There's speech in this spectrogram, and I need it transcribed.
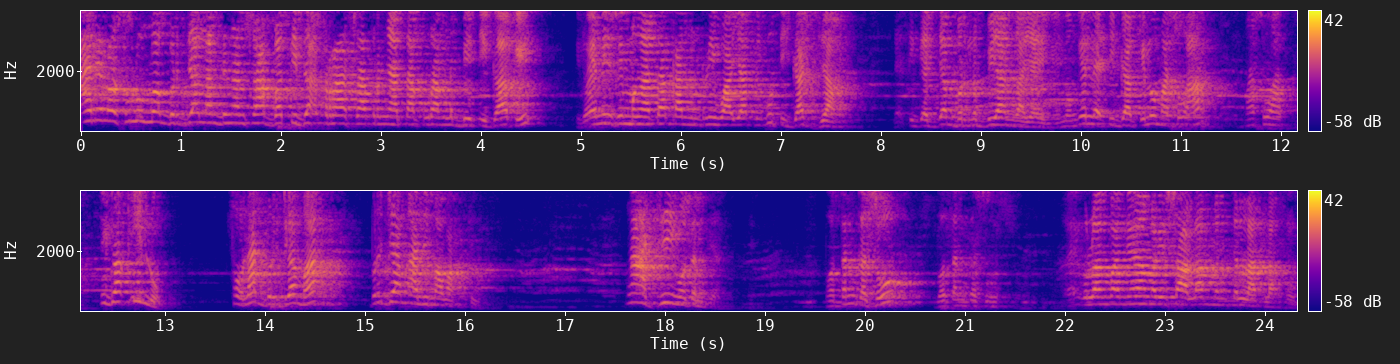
Hari Rasulullah berjalan dengan sahabat tidak terasa ternyata kurang lebih tiga kilo. Ini sih mengatakan riwayat itu tiga jam. Tiga jam berlebihan kayak ini. Mungkin lek tiga kilo masuk ah masuk tiga kilo. Sholat berjamaah, berjamaah lima waktu. Ngaji ngoten dia. Boten kesu, boten kesusu. Eh, ulang panjang mari salam mencelat langsung.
